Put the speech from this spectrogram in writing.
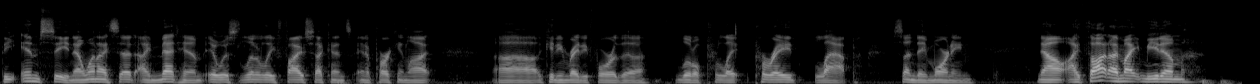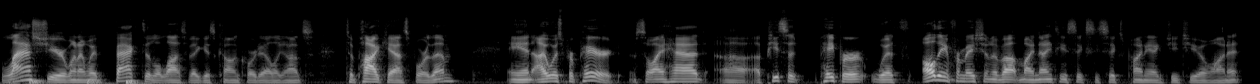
the MC. Now, when I said I met him, it was literally five seconds in a parking lot uh, getting ready for the little parade lap Sunday morning. Now, I thought I might meet him last year when I went back to the Las Vegas Concours d'Elegance to podcast for them. And I was prepared. So I had uh, a piece of paper with all the information about my 1966 Pontiac GTO on it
